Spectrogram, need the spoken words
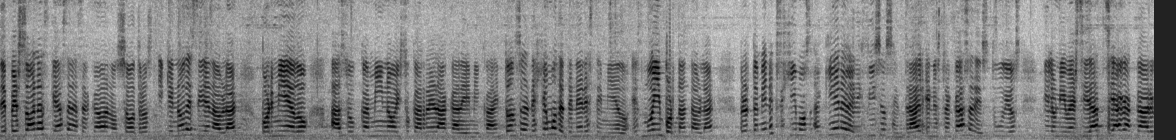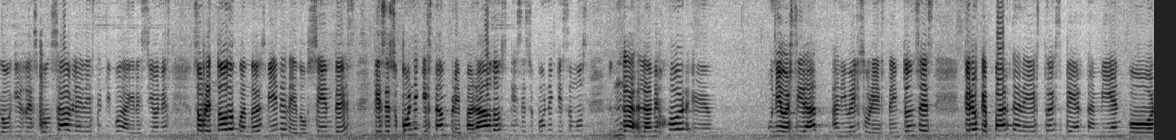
de personas que han acercado a nosotros y que no deciden hablar por miedo a su camino y su carrera académica. Entonces dejemos de tener este miedo, es muy importante hablar, pero también exigimos aquí en el edificio central, en nuestra casa de estudios, que la universidad se haga cargo y responsable de este tipo de agresiones, sobre todo cuando viene de docentes que se supone que están preparados, que se supone que somos la, mejor... Eh, universidad a nivel sureste. Entonces, creo que parte de esto es ver también por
